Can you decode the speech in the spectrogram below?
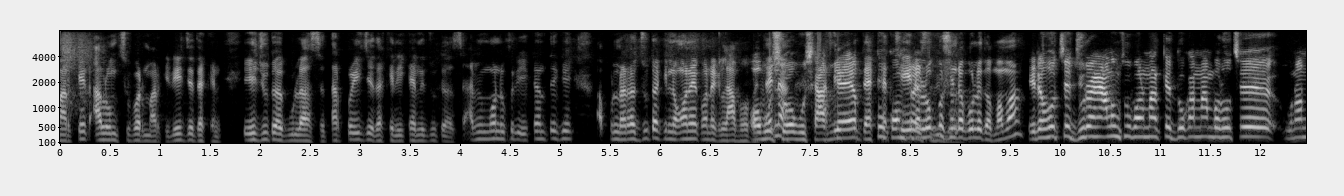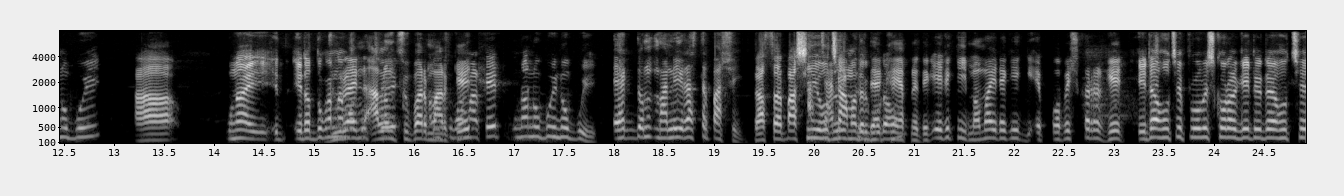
মার্কেট আলম সুপার মার্কেট। এই যে দেখেন এই জুতাগুলো আছে। তারপর এই যে দেখেন এখানে জুতা আছে। আমি মনে করি এখান থেকে আপনারা জুতা কিনলে অনেক অনেক লাভ হবে অবশ্যই অবশ্যই। লোকেশনটা বলে দাও মামা। এটা হচ্ছে জুরাইন আলম সুপার মার্কেট দোকান নাম্বার হচ্ছে উনানব্বই আহ উনা এ- দোকান আলম সুপার মার্কেট মার্কেট উনানব্বই নব্বই। একদম মানে রাস্তার পাশেই। রাস্তার পাশেই হচ্ছে আমাদের একটু দেখাই গোডাউন এটা কি মামা এটা কি প্রবেশ করার গেট এটা হচ্ছে প্রবেশ করার গেট এটা হচ্ছে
